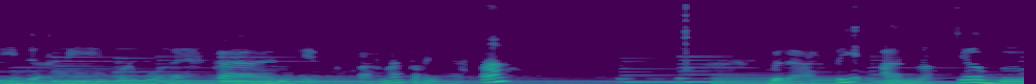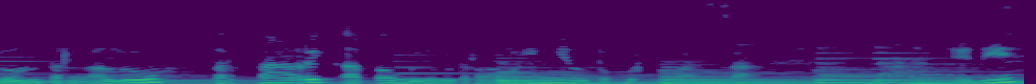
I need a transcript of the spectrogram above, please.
tidak diperbolehkan gitu karena ternyata berarti anaknya belum terlalu tertarik atau belum terlalu ingin untuk berpuasa. Jadi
